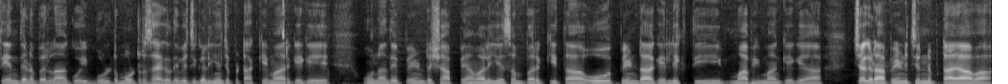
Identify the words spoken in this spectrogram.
ਤਿੰਨ ਦਿਨ ਪਹਿਲਾਂ ਕੋਈ ਬੁਲਟ ਮੋਟਰਸਾਈਕਲ ਦੇ ਵਿੱਚ ਗਲੀਆਂ 'ਚ ਪਟਾਕੇ ਮਾਰ ਕੇ ਗਏ ਉਹਨਾਂ ਦੇ ਪਿੰਡ ਛਾਪਿਆਂ ਵਾਲੀ ਇਹ ਸੰਪਰਕ ਕੀਤਾ ਉਹ ਪਿੰਡ ਆ ਕੇ ਲਿਖਤੀ ਮਾਫੀ ਮੰਗ ਕੇ ਗਿਆ ਝਗੜਾ ਪਿੰਡ 'ਚ ਨਿਪਟਾਇਆ ਵਾ।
